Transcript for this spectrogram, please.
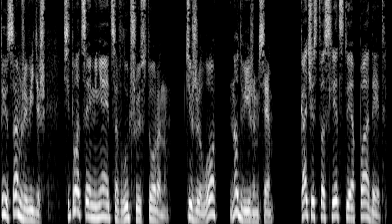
Ты сам же видишь, ситуация меняется в лучшую сторону. Тяжело, но движемся. Качество следствия падает,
